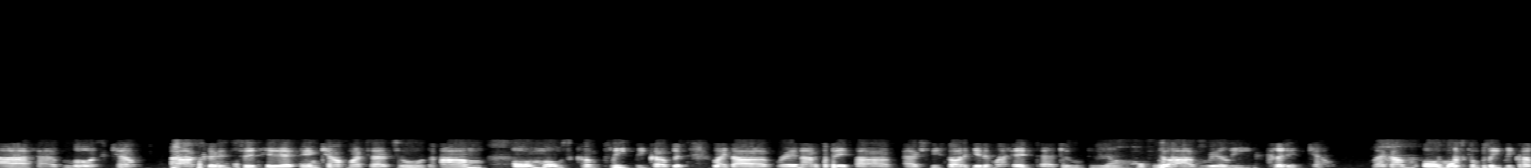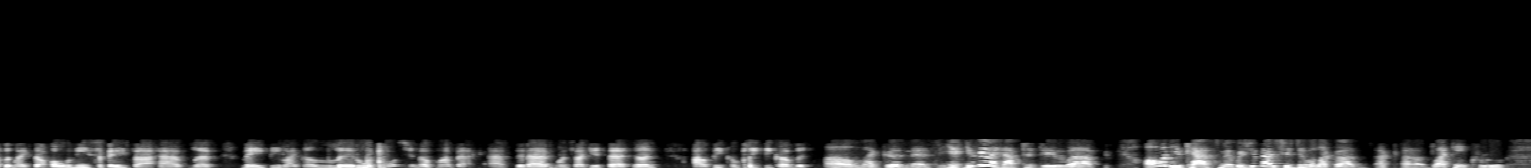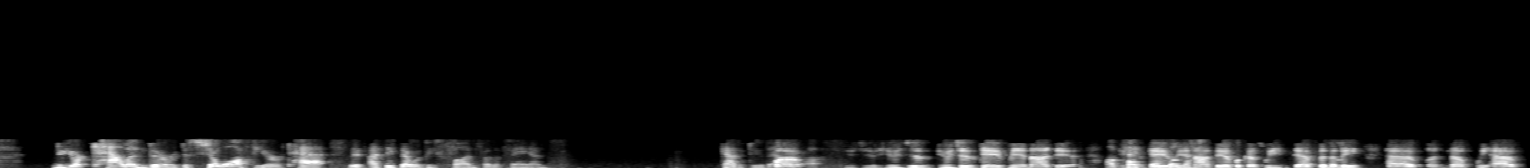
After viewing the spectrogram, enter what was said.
I have lost count. I couldn't sit here and count my tattoos. I'm almost completely covered. Like I ran out of space. I actually started getting my head tattooed. No. So I really couldn't count. Like I'm almost completely covered. Like the only space I have left may be like a little portion of my back. After that, once I get that done, I'll be completely covered. Oh my goodness! You, you're gonna have to do uh, all of you cast members. You guys should do like a, a, a Black Ink Crew New York calendar. Just show off your tats. I think that would be fun for the fans. Got to do that wow. for us. You just, you just you just gave me an idea. Okay, you gave me an idea because we definitely have enough. We have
